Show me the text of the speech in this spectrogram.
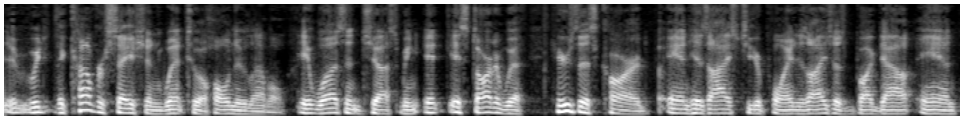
it, we, the conversation went to a whole new level. It wasn't just, I mean, it, it started with, here's this card, and his eyes, to your point, his eyes just bugged out. And,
